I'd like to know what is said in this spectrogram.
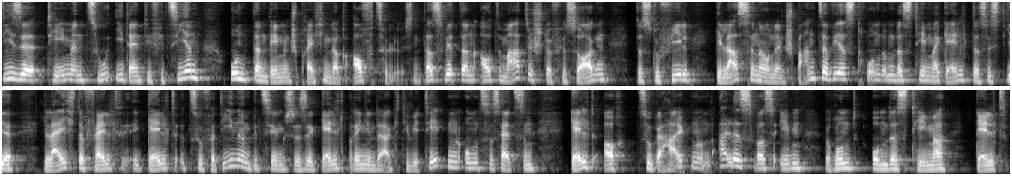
diese Themen zu identifizieren und dann dementsprechend auch aufzulösen. Das wird dann automatisch dafür sorgen, dass du viel gelassener und entspannter wirst rund um das Thema Geld, dass es dir leichter fällt, Geld zu verdienen bzw. geldbringende Aktivitäten umzusetzen, Geld auch zu behalten und alles, was eben rund um das Thema Geld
